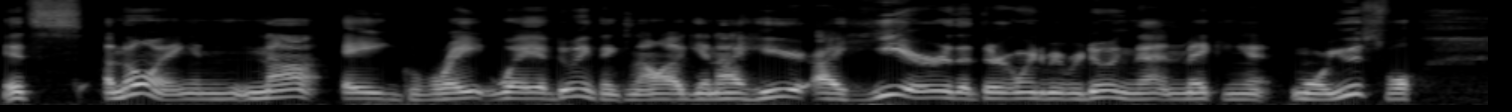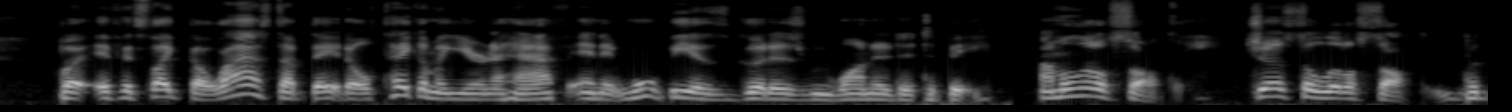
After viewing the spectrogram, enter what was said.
It's annoying and not a great way of doing things. Now, again, I hear, I hear that they're going to be redoing that and making it more useful. But if it's like the last update, it'll take them a year and a half and it won't be as good as we wanted it to be. I'm a little salty. Just a little salty. But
